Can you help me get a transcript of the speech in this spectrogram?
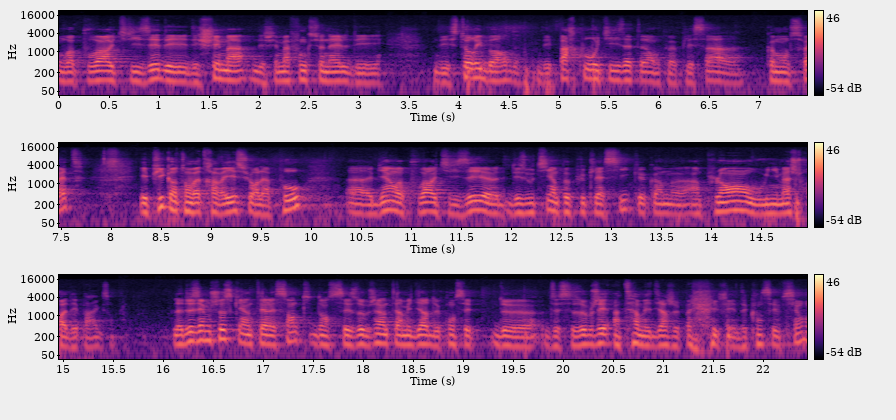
on va pouvoir utiliser des, schémas, des schémas fonctionnels, des, storyboards, des parcours utilisateurs, on peut appeler ça euh, comme on le souhaite. Et puis quand on va travailler sur la peau, euh, eh bien, on va pouvoir utiliser euh, des outils un peu plus classiques comme un plan ou une image 3D par exemple. La deuxième chose qui est intéressante dans ces objets intermédiaires de, de, conception,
